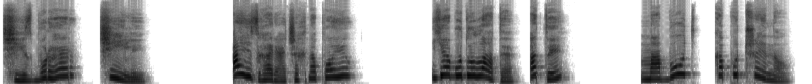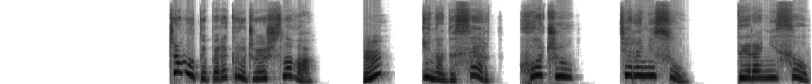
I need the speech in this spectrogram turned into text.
Чізбургер, чілі. А із гарячих напоїв? Я буду лате, а ти? Мабуть, капучино. Чому ти перекручуєш слова? М? І на десерт хочу тірамісу. Тирамісу.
